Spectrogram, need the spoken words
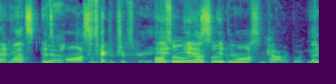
and wow. it's it's Yeah. awesome. Detective Chip's great. It- Also- it is also an awesome comic book Nice.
